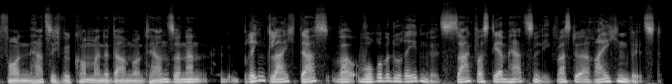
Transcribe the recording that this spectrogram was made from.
von herzlich willkommen, meine Damen und Herren, sondern bring gleich das, worüber du reden willst. Sag, was dir am Herzen liegt, was du erreichen willst,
